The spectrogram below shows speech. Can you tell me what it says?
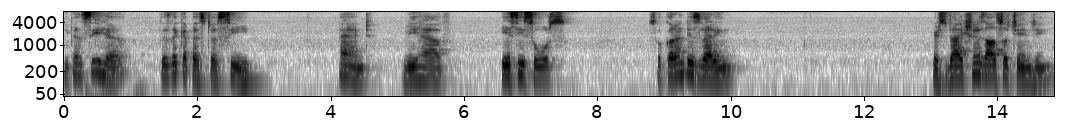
You can see here this is the capacitor C and we have AC source. So current is varying. Its direction is also changing.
